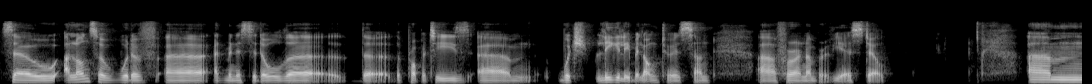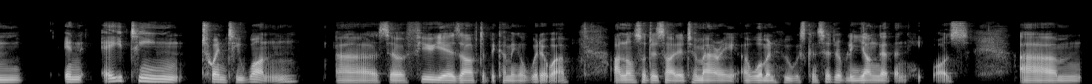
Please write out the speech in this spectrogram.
So Alonso would have uh, administered all the the, the properties um, which legally belonged to his son uh, for a number of years still. Um, in 1821, uh, so a few years after becoming a widower, Alonso decided to marry a woman who was considerably younger than he was. Um,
